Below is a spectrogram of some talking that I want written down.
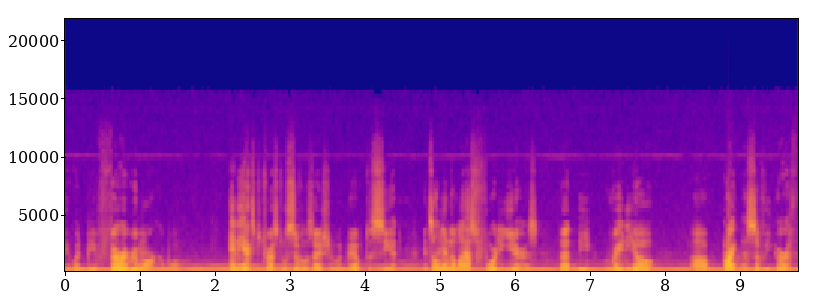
it would be very remarkable. Any extraterrestrial civilization would be able to see it. It's only in the last 40 years that the radio uh, brightness of the Earth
